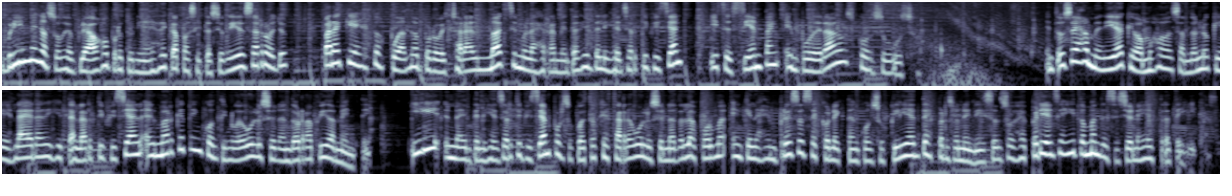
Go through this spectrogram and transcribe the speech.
brinden a sus empleados oportunidades de capacitación y desarrollo para que estos puedan aprovechar al máximo las herramientas de inteligencia artificial y se sientan empoderados con su uso. Entonces, a medida que vamos avanzando en lo que es la era digital artificial, el marketing continúa evolucionando rápidamente y la inteligencia artificial, por supuesto, que está revolucionando la forma en que las empresas se conectan con sus clientes, personalizan sus experiencias y toman decisiones estratégicas.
